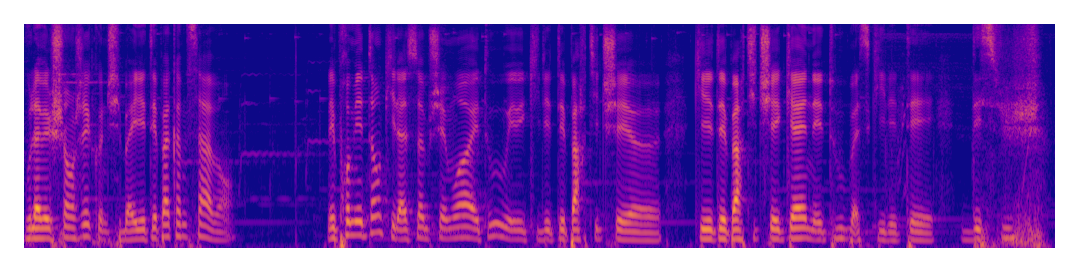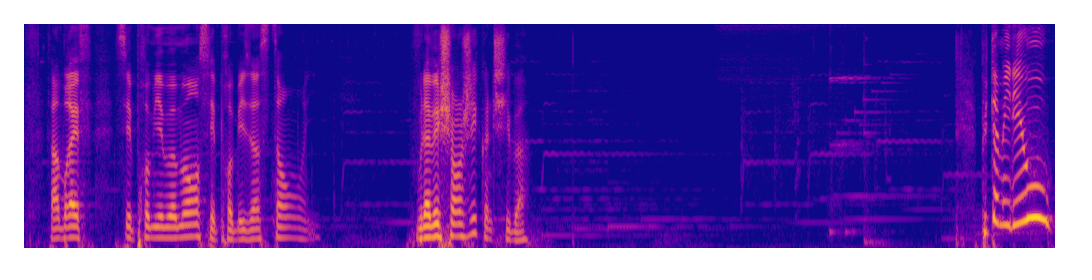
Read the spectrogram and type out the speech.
Vous l'avez changé Konshiba, il était pas comme ça avant. Les premiers temps qu'il a sub chez moi et tout, et qu'il était parti de chez, euh, qu'il était parti de chez Ken et tout, parce qu'il était déçu. Enfin bref, ses premiers moments, ses premiers instants. Vous l'avez changé, Konshiba. Putain, mais il est où?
